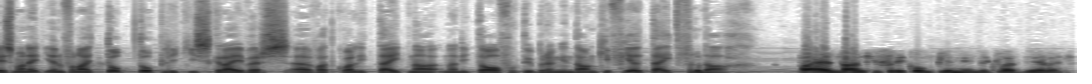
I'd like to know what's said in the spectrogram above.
Jy's maar net een van daai top top liedjie skrywers uh, wat kwaliteit na na die tafel toe bring en dankie vir jou tyd vandag. Baie dankie vir die kompliment. Ek waardeer dit.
